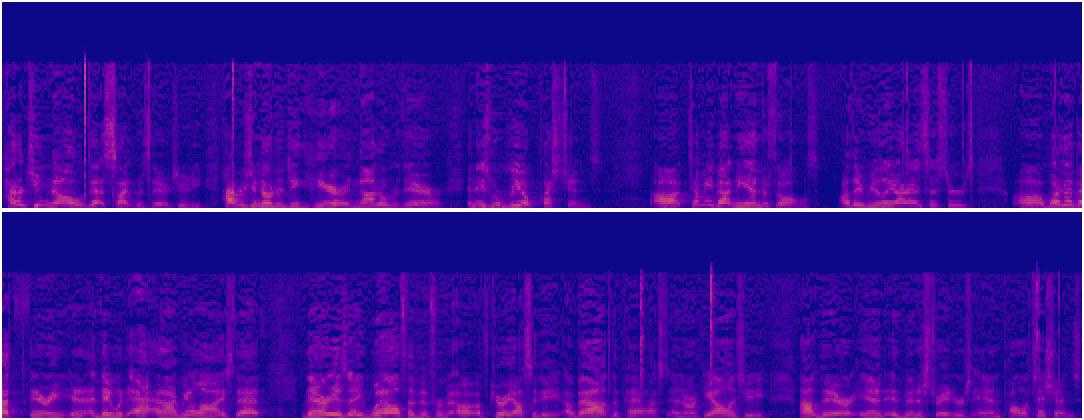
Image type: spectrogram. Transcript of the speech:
How did you know that site was there, Judy? How did you know to dig here and not over there? And these were real questions. Uh, tell me about Neanderthals. Are they really our ancestors? Uh, what about theory? And, and they would, add, and I realized that there is a wealth of, inform- uh, of curiosity about the past and archaeology out there in administrators and politicians.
